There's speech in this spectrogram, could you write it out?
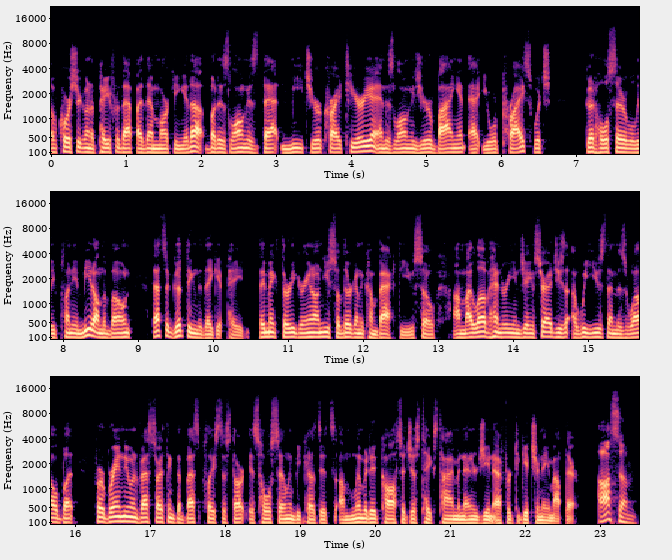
of course, you're going to pay for that by them marking it up. But as long as that meets your criteria and as long as you're buying it at your price, which good wholesaler will leave plenty of meat on the bone, that's a good thing that they get paid. They make 30 grand on you, so they're going to come back to you. So um, I love Henry and James strategies. Uh, we use them as well. But for a brand new investor, I think the best place to start is wholesaling because it's um, limited cost. It just takes time and energy and effort to get your name out there. Awesome.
